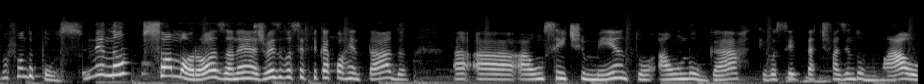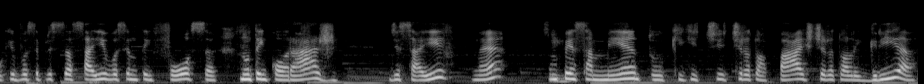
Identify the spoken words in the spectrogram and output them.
no fundo do poço. E não só amorosa, né? Às vezes você fica acorrentado a, a, a, um sentimento, a um lugar que você está te uhum. fazendo mal, que você precisa sair, você não tem força, não tem coragem de sair, né? Sim. Um pensamento que, que te tira a tua paz, tira tua alegria,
